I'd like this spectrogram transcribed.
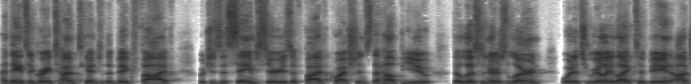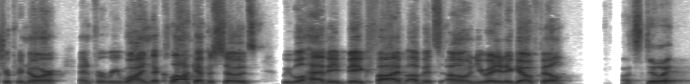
I think it's a great time to get into the big five, which is the same series of five questions to help you, the listeners, learn what it's really like to be an entrepreneur. And for Rewind the Clock episodes, we will have a big five of its own. You ready to go, Phil? Let's do it.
